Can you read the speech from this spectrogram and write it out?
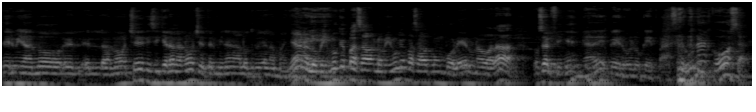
terminando el- el- la noche, ni siquiera la noche, terminan al otro día en la mañana. Lo mismo que pasaba, lo mismo que pasaba con un bolero, una balada. O sea, el fin es pero lo que pasa es una cosa,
